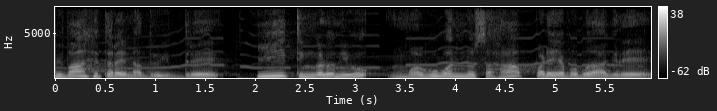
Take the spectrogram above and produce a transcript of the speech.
ವಿವಾಹಿತರೇನಾದರೂ ಇದ್ದರೆ ಈ ತಿಂಗಳು ನೀವು ಮಗುವನ್ನು ಸಹ ಪಡೆಯಬಹುದಾಗಿದೆ.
